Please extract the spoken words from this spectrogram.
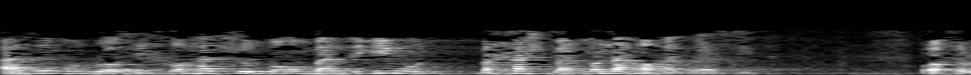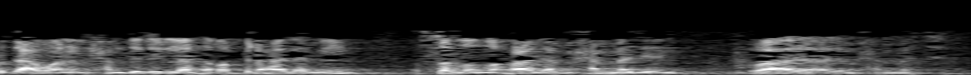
ازمون راضی خواهد شد با اون بندگیمون و خش بر ما نخواهد رسید وآخر دعوانا الحمد لله رب العالمين وصلى الله على محمد وعلى ال محمد.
